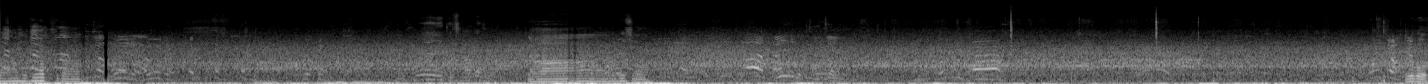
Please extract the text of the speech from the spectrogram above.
와, 이거 눈 아프다. 화면이 더 작아서. 아, 그죠. 오히려 더 점. 그리고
